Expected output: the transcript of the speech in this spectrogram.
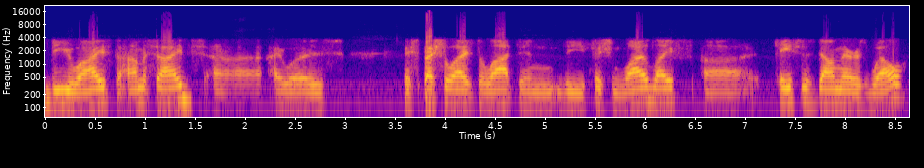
DUIs to homicides. Uh, I was I specialized a lot in the fish and wildlife uh, cases down there as well.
